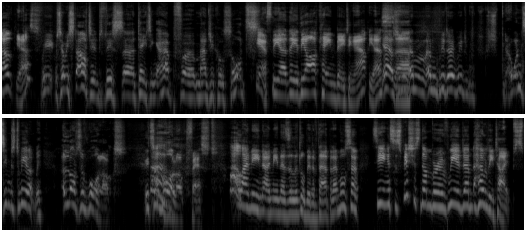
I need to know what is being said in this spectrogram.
oh, yes. we so we started this uh, dating app for magical sorts. Yes, the uh, the the arcane dating app. Yes. Yes, uh, and, and we don't. We, no one seems to be a lot of warlocks. It's a warlock fest. well, I mean, I mean, there's a little bit of that, but I'm also seeing a suspicious number of weird um, holy types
